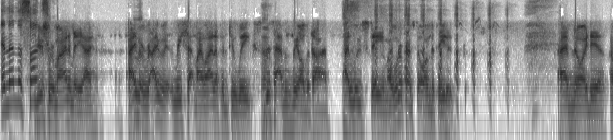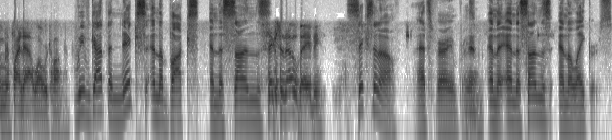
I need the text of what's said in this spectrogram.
and then the Suns. You just reminded me. I I haven't, I haven't reset my lineup in two weeks. This happens to me all the time. I lose steam. I wonder if I'm still undefeated. I have no idea. I'm going to find out while we're talking. We've got the Knicks and the Bucks and the Suns Six and zero, baby. six and zero. That's very impressive. And the and the Suns and the Lakers.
